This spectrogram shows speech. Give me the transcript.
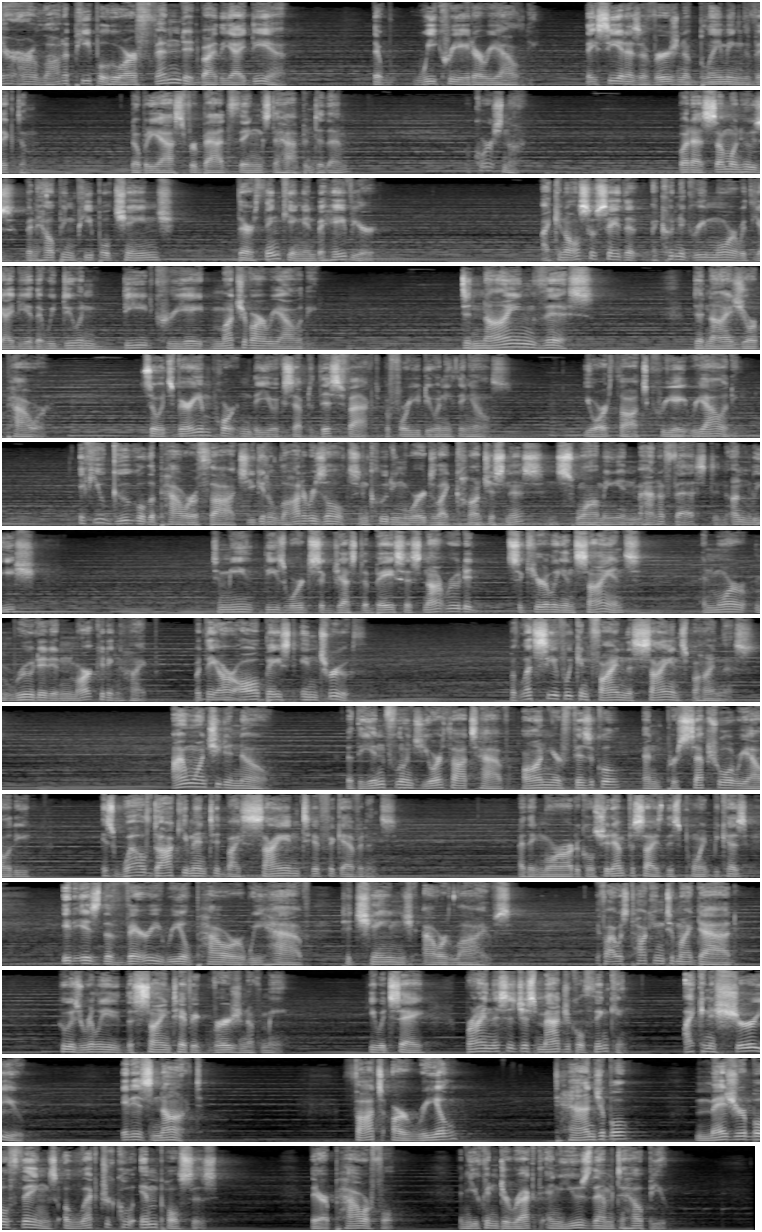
There are a lot of people who are offended by the idea that we create our reality. They see it as a version of blaming the victim. Nobody asked for bad things to happen to them. Of course not. But as someone who's been helping people change their thinking and behavior, I can also say that I couldn't agree more with the idea that we do indeed create much of our reality. Denying this denies your power. So it's very important that you accept this fact before you do anything else. Your thoughts create reality. If you Google the power of thoughts, you get a lot of results, including words like consciousness and swami and manifest and unleash. To me, these words suggest a basis not rooted securely in science and more rooted in marketing hype, but they are all based in truth. But let's see if we can find the science behind this. I want you to know that the influence your thoughts have on your physical and perceptual reality is well documented by scientific evidence. I think more articles should emphasize this point because it is the very real power we have to change our lives. If I was talking to my dad, who is really the scientific version of me, he would say, Brian, this is just magical thinking. I can assure you, it is not. Thoughts are real, tangible, measurable things, electrical impulses. They are powerful, and you can direct and use them to help you.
